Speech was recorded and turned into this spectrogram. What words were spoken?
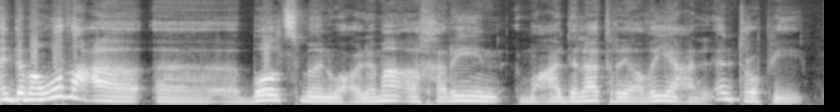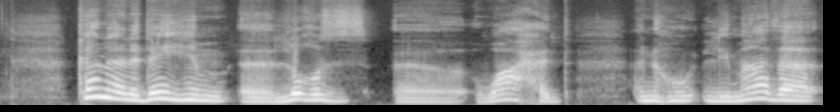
عندما وضع آه، بولتسمان وعلماء آخرين معادلات رياضية عن الأنتروبي كان لديهم آه، لغز آه، واحد أنه لماذا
